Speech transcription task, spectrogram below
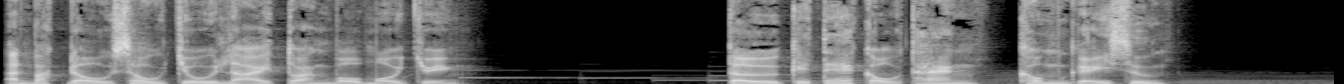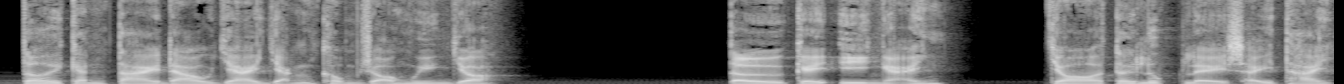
Anh bắt đầu sâu chuỗi lại toàn bộ mọi chuyện. Từ cái té cầu thang không gãy xương. Tới cánh tay đau dai dẳng không rõ nguyên do. Từ cây y ngải Cho tới lúc lệ sảy thai,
